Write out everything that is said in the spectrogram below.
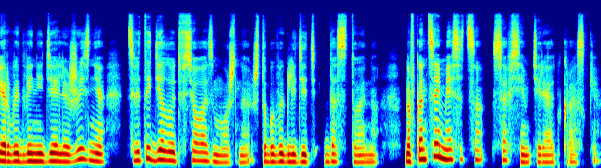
Первые две недели жизни цветы делают все возможное, чтобы выглядеть достойно, но в конце месяца совсем теряют краски.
